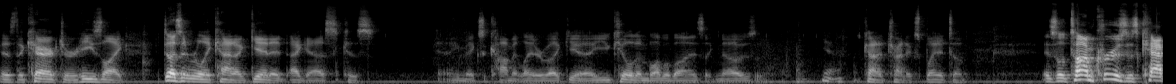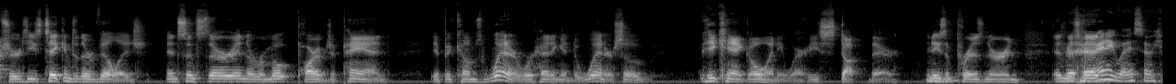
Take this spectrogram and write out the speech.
is the character. He's like doesn't really kind of get it, I guess, because he makes a comment later like, yeah, you killed him, blah blah blah. He's like, no, it was a Yeah. kind of trying to explain it to him. And so Tom Cruise is captured. He's taken to their village, and since they're in a remote part of Japan, it becomes winter. We're heading into winter, so he can't go anywhere. He's stuck there, and he's a prisoner. And in the head, anyway, so he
